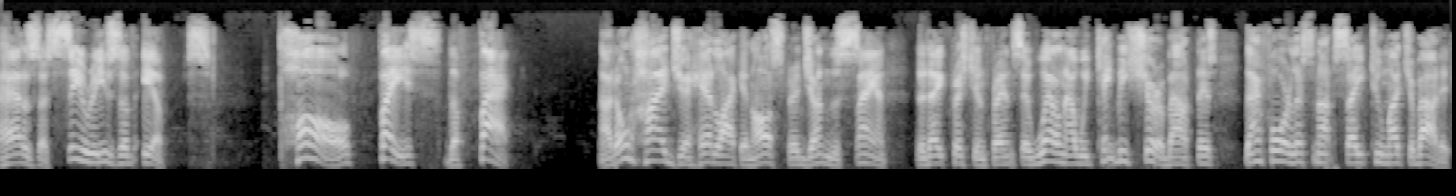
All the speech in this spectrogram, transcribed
has a series of ifs. Paul faced the fact. Now don't hide your head like an ostrich under the sand. Today, Christian friends say, well, now we can't be sure about this. Therefore, let's not say too much about it.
